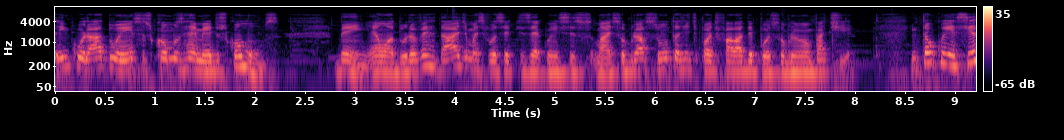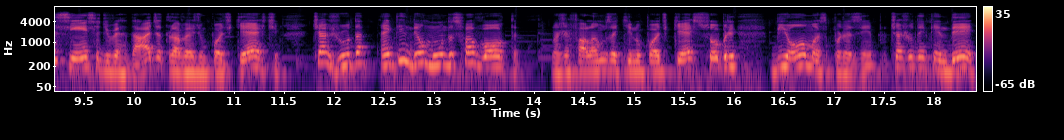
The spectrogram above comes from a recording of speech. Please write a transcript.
em curar doenças como os remédios comuns. Bem, é uma dura verdade, mas se você quiser conhecer mais sobre o assunto, a gente pode falar depois sobre homeopatia. Então, conhecer a ciência de verdade através de um podcast te ajuda a entender o mundo à sua volta nós já falamos aqui no podcast sobre biomas, por exemplo. Te ajuda a entender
